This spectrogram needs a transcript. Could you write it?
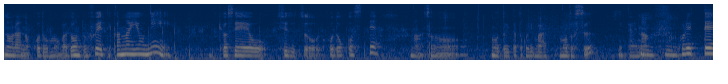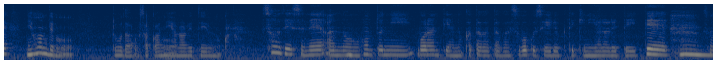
あ野良の子供がどんどん増えていかないように去勢を手術を施して、まあ、その元いたところにば戻すみたいな、うんうん。これって日本でもどうだろう？盛んにやられているのかな？そうですね。あの、本当にボランティアの方々がすごく精力的にやられていて、その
